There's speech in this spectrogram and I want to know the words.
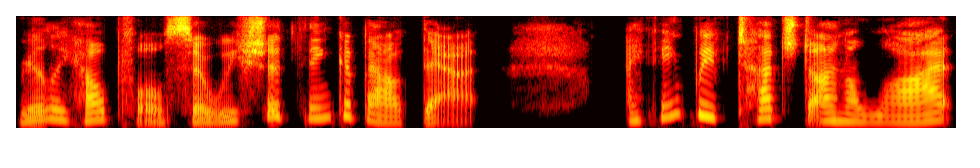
really helpful. So we should think about that. I think we've touched on a lot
